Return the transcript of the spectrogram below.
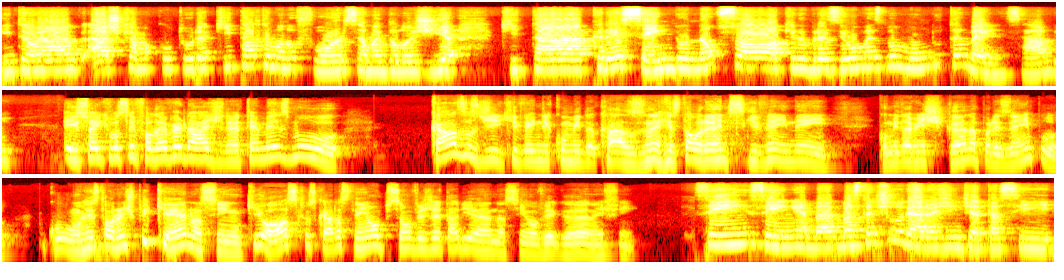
Então, eu acho que é uma cultura que está tomando força, é uma ideologia que está crescendo, não só aqui no Brasil, mas no mundo também, sabe? Isso aí que você falou é verdade, né? Até mesmo casas de que vendem comida, casas, né? Restaurantes que vendem comida mexicana, por exemplo, um restaurante pequeno, assim, um quiosque, os caras têm a opção vegetariana, assim, ou vegana, enfim. Sim, sim, é bastante lugar hoje em dia está se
